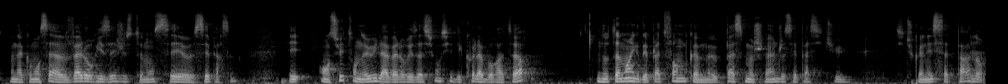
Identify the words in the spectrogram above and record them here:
Et on a commencé à valoriser justement ces, euh, ces personnes. Et ensuite, on a eu la valorisation aussi des collaborateurs, notamment avec des plateformes comme euh, Passmotion. Je ne sais pas si tu, si tu connais, si ça te parle. Non.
